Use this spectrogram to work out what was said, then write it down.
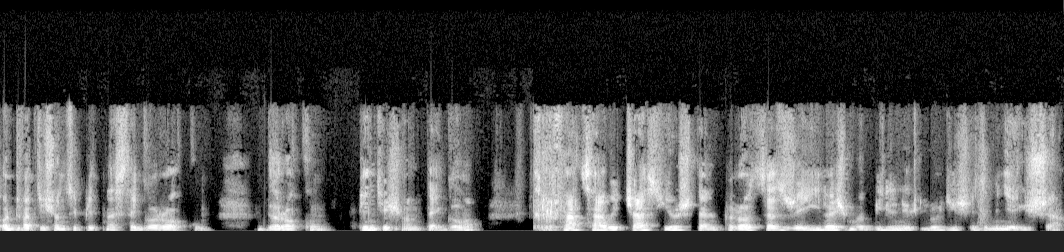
od 2015 roku do roku 50, trwa cały czas już ten proces, że ilość mobilnych ludzi się zmniejsza.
